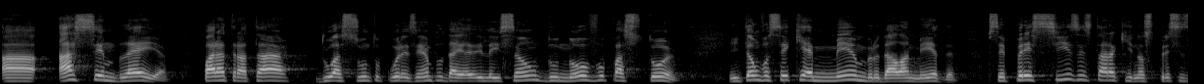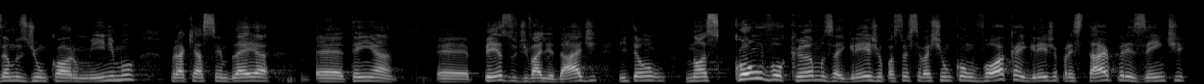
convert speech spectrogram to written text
a assembleia para tratar do assunto, por exemplo, da eleição do novo pastor. Então, você que é membro da Alameda, você precisa estar aqui. Nós precisamos de um quórum mínimo para que a Assembleia é, tenha é, peso de validade. Então, nós convocamos a igreja, o pastor Sebastião convoca a igreja para estar presente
